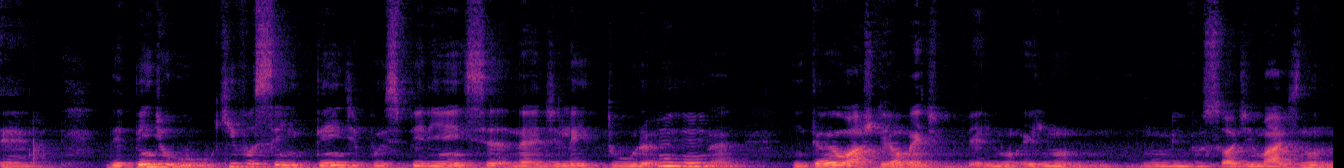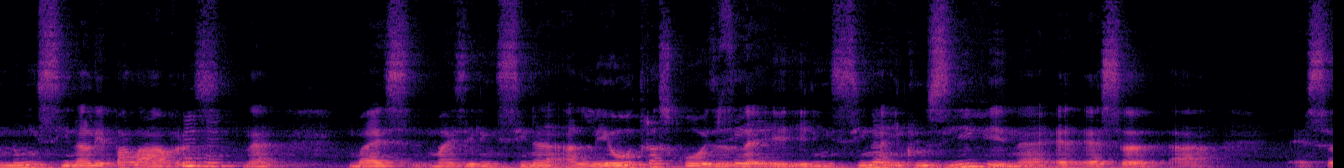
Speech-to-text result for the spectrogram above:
é, depende o, o, que você entende por experiência né, de leitura, uhum. né? Então eu acho que realmente ele, ele um livro só de imagens não, não ensina a ler palavras, uhum. né? Mas, mas ele ensina a ler outras coisas, Sim. né? Ele, ele, ensina, inclusive, né, essa, a, essa,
